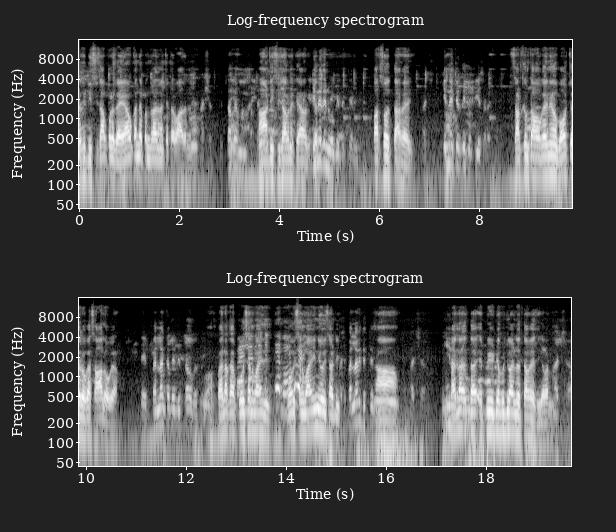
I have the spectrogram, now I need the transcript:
ਅਸੀਂ ਡੀਸੀ ਸਾਹਿਬ ਕੋਲ ਗਏ ਆ ਉਹ ਕਹਿੰਦੇ 15 ਦਿਨਾਂ ਚ ਕਰਵਾ ਦਿੰਦੇ ਆ? ਹਾਂ ਡੀਸੀ ਸਾਹਿਬ ਨੇ ਕਿਹਾ। ਕਿੰਨੇ ਦਿਨ ਹੋ ਗਏ ਦਿੱਤੇ ਪਰਸੋਂ ਦਿੱਤਾ ਹੋਇਆ ਜੀ। ਅੱਛਾ ਕਿੰਨੇ ਚਿਰ ਦੀ ਟੁੱਟੀ ਹੈ ਸੜਕ? ਸੜਕ ਤਾਂ ਹੋ ਗਏ ਨੇ ਬਹੁਤ ਚਿਰ ਹੋ ਗਿਆ ਸਾਲ ਹੋ ਗਿਆ। ਤੇ ਪਹਿਲਾਂ ਕਦੇ ਦਿੱਤਾ ਹੋਵੇ ਕੋਈ? ਪਹਿਲਾਂ ਕੋਈ ਸੁਣਵਾਈ ਨਹੀਂ ਕੋਈ ਸੁਣਵਾਈ ਨਹੀਂ ਹੋਈ ਸਾਡੀ। ਅੱਛਾ ਪਹਿਲਾਂ ਵੀ ਦਿੱਤੇ ਸੀ? ਹਾਂ। ਅੱਛਾ। ਪਹਿਲਾਂ ਤਾਂ ਪੀਡਬਲਯੂ ਵਾਲੇ ਦਿੱਤਾ ਹੋਇਆ ਸੀਗਾ ਵਰਨਾ ਅੱਛਾ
